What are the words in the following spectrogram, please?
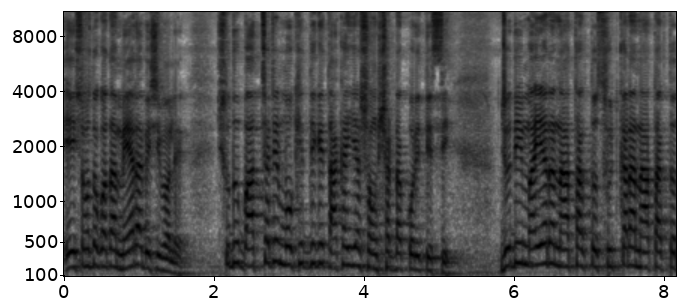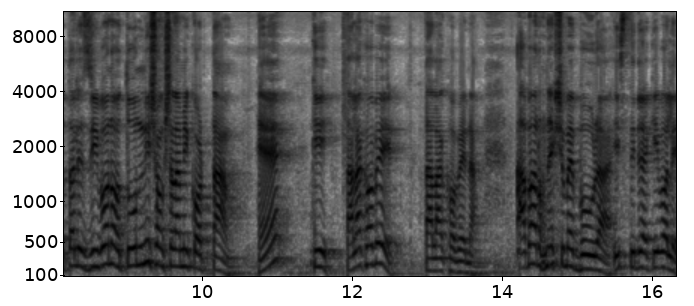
এই সমস্ত কথা মেয়েরা বেশি বলে। শুধু বাচ্চাটির মুখের দিকে তাকাইয়া সংসারটা করিতেছি। যদি মাইয়ারা না থাকতো সুটকারা না থাকতো, তাহলে জীবনও তন্নি সংসার আমি করতাম। হ্যাঁ? কি, তালাক হবে? তালাক হবে না। আবার অনেক সময় বউরা, স্ত্রীরা কি বলে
